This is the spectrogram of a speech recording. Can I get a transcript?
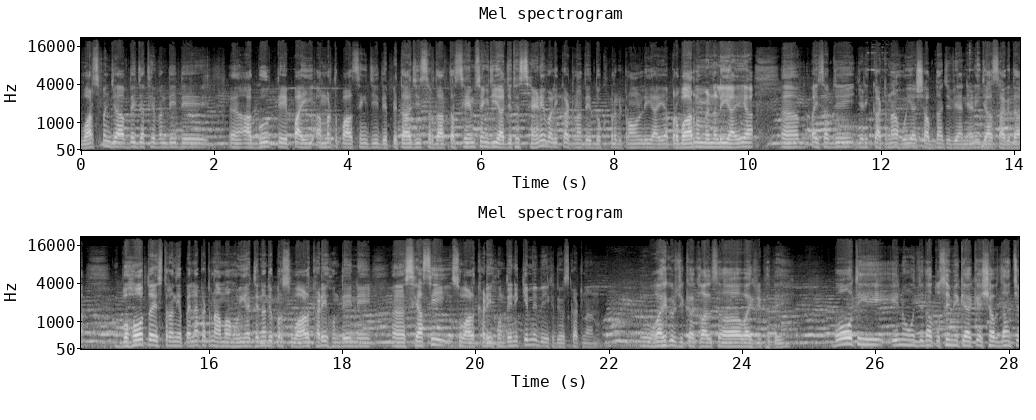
ਵਾਰਸ ਪੰਜਾਬ ਦੇ ਜਥੇਬੰਦੀ ਦੇ ਆਗੂ ਤੇ ਭਾਈ ਅਮਰਤਪਾਲ ਸਿੰਘ ਜੀ ਦੇ ਪਿਤਾ ਜੀ ਸਰਦਾਰ ਤਰਸੇਮ ਸਿੰਘ ਜੀ ਅੱਜ ਇੱਥੇ ਸਹਿਣੇ ਵਾਲੀ ਘਟਨਾ ਤੇ ਦੁੱਖ ਪ੍ਰਗਟਾਉਣ ਲਈ ਆਏ ਆ, ਪਰਿਵਾਰ ਨੂੰ ਮਿਲਣ ਲਈ ਆਏ ਆ। ਭਾਈ ਸਾਹਿਬ ਜੀ, ਜਿਹੜੀ ਘਟਨਾ ਹੋਈ ਆ, ਸ਼ਬਦਾਂ 'ਚ ਬਿਆਨਿਆ ਨਹੀਂ ਜਾ ਸਕਦਾ। ਬਹੁਤ ਇਸ ਤਰ੍ਹਾਂ ਦੀਆਂ ਪਹਿਲਾਂ ਘਟਨਾਵਾਂ ਹੋਈਆਂ ਜਿਨ੍ਹਾਂ ਦੇ ਉੱਪਰ ਸਵਾਲ ਖੜੇ ਹੁੰਦੇ ਨੇ ਸਿਆਸੀ ਸਵਾਲ ਖੜੇ ਹੁੰਦੇ ਨੇ। ਕਿਵੇਂ ਵੇਖਦੇ ਹੋ ਇਸ ਘਟਨਾ ਨੂੰ? ਵਾਹਿਗੁਰੂ ਜੀ ਕਾ ਖਾਲਸਾ, ਵਾਹਿਗੁਰੂ ਫਤਿਹ। ਬਹੁਤ ਹੀ ਇਹਨੂੰ ਜਿੱਦਾਂ ਤੁਸੀਂ ਵੀ ਕਿਹਾ ਕਿ ਸ਼ਬਦਾਂ 'ਚ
